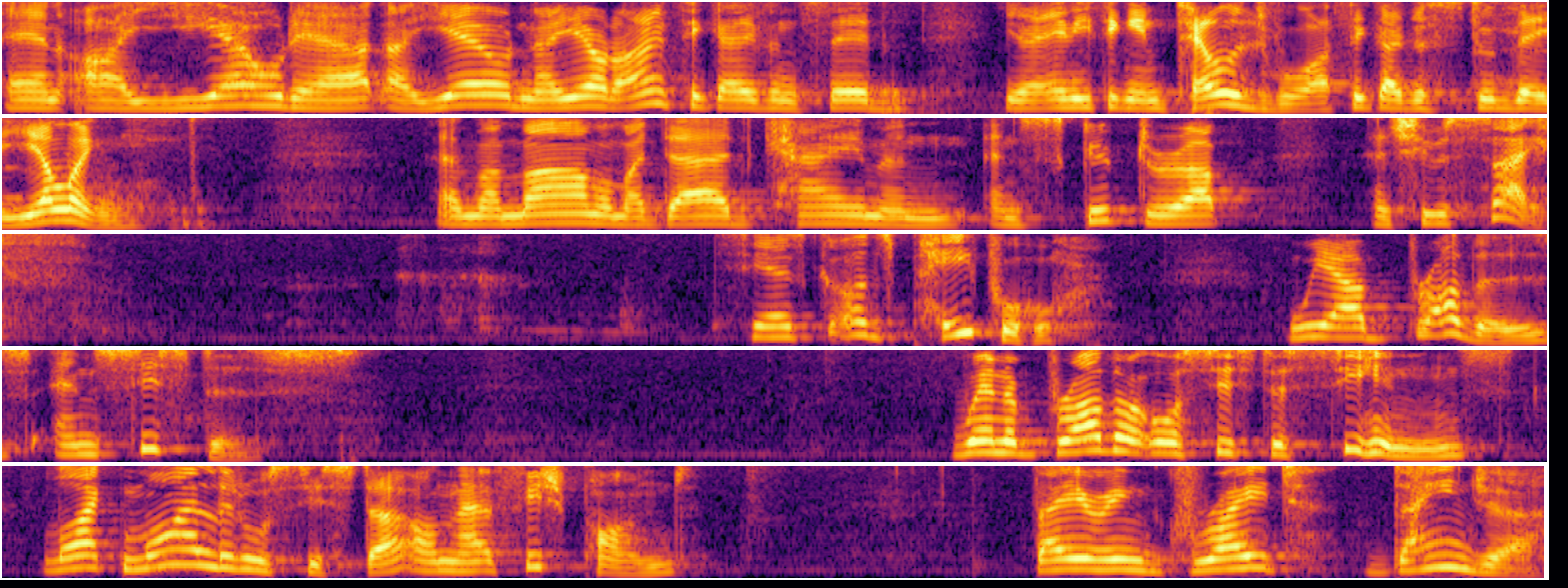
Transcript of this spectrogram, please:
And I yelled out, I yelled and I yelled. I don't think I even said, you know, anything intelligible. I think I just stood there yelling. And my mum or my dad came and, and scooped her up, and she was safe. See, as God's people, we are brothers and sisters. When a brother or sister sins, like my little sister on that fish pond, they are in great danger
